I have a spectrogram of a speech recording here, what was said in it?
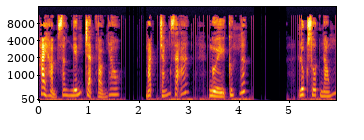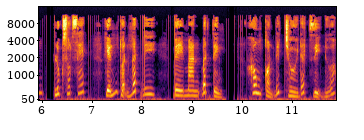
Hai hàm răng nghiến chặt vào nhau, mắt trắng dã, người cứng ngắc. Lúc sốt nóng, lúc sốt rét, khiến Thuận ngất đi, bề man bất tỉnh, không còn biết trời đất gì nữa.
